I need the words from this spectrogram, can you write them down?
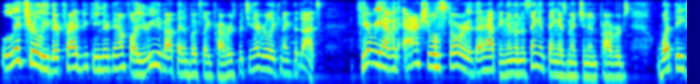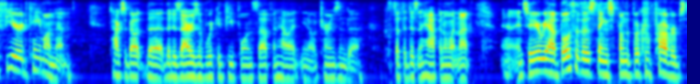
Literally, their pride became their downfall. You read about that in books like Proverbs, but you never really connect the dots. Here we have an actual story of that happening. And then the second thing, as mentioned in Proverbs, what they feared came on them talks about the the desires of wicked people and stuff, and how it you know turns into stuff that doesn't happen and whatnot. And so here we have both of those things from the book of Proverbs.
